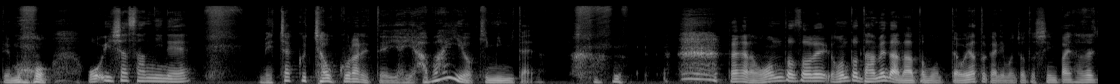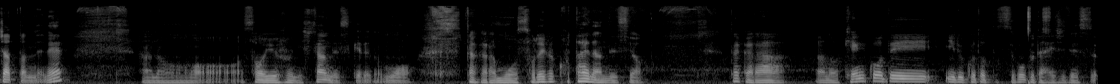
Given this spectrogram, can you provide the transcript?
でもお医者さんにねめちゃくちゃ怒られて「いややばいよ君」みたいな。だから本当それ本当ダメだなと思って親とかにもちょっと心配させちゃったんでね。あのー、そういう風にしたんですけれども。だからもうそれが答えなんですよ。だからあの健康でいることってすごく大事です。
